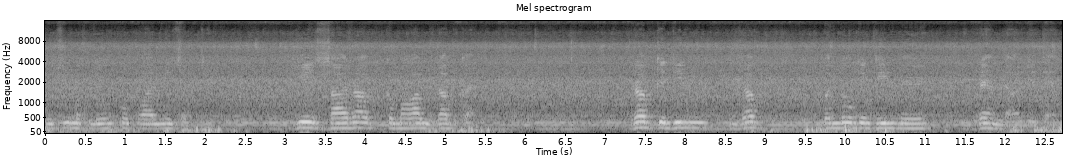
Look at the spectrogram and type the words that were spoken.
دوسری مخلوق کو پال نہیں سکتی۔ یہ سارا کمال رب کا ہے۔ رب کے دل، رب بندوں کے دل میں رحم ڈال دیتا ہے۔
